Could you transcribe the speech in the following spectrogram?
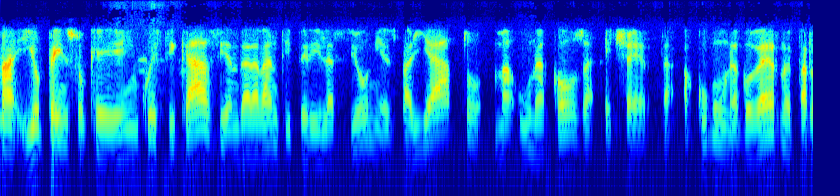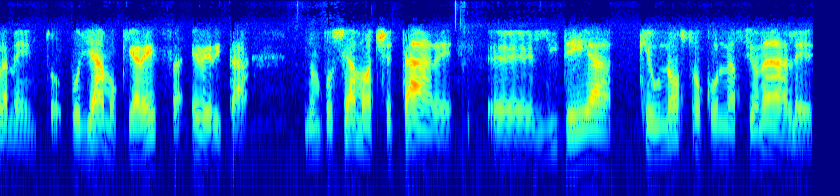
Ma io penso che in questi casi andare avanti per ilazioni è sbagliato, ma una cosa è certa, accomuna governo e Parlamento, vogliamo chiarezza e verità non possiamo accettare eh, l'idea che un nostro connazionale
